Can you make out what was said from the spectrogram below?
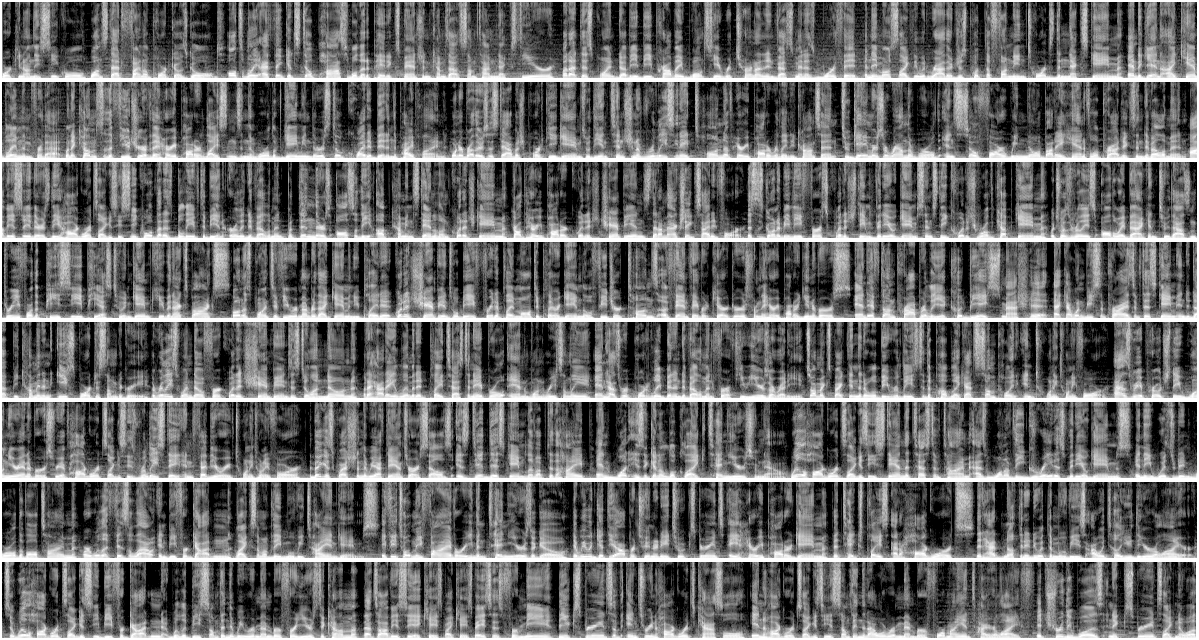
working on the sequel once that final port goes gold. Ultimately, I think it's still possible that a paid expansion comes out sometime next year, but at this point, WB probably won't see a return on investment as worth it, and they most likely would rather just put the funding towards the next game. And again, I can't blame them for that. When it comes to the future of the Harry Potter license in the world of gaming, there is still quite a bit in the pipeline. Warner Brothers established Portkey Games with the intention of releasing a ton of Harry Potter related content to gamers around the world, and so far we know about a handful of projects in development. Obviously, there's the Hogwarts Legacy sequel that is believed to be in early development, but then there's also the upcoming standalone Quidditch game called Harry Potter Quidditch Champions that I'm actually excited for. This is going to be the first Quidditch themed video game since the Quidditch World Cup game, which was released all the way back in 2003 for the PC, PS2, and GameCube and Xbox. Bonus points if you remember that game and you played it. Quidditch Champions will be a free-to-play multiplayer game that will feature tons of fan favorite characters from the Harry Potter universe, and if done properly, it could be a smash hit. Heck, I wouldn't be surprised if this game ended up becoming an esport to some degree. The release window for Quidditch Champions is still unknown, but it had a limited playtest in April and one recently, and has reportedly been in development for a few years already, so I'm expecting that it will be released to the public at some point in 2024. As we approach the one year anniversary of Hogwarts Legacy's release date in February of 2024, the biggest question that we have to answer ourselves is did this game live up to the hype, and what is it going to look like 10 years from now? Will Hogwarts Legacy stand the test of time as one of the greatest video games in the wizarding world of all time, or will it fizzle out and be forgotten like some of the movie tie-in games? If you told me five or even 10 years ago that we would get the opportunity to experience a Harry Potter game that takes place at a Hogwarts that had nothing to do with the movies, I would tell you that you're a liar. So will Hogwarts Legacy be forgotten? Will it be something that we remember for years to come? That's obviously a case-by-case -case basis. For me, the experience of entering Hogwarts Castle in Hogwarts Legacy is something that I will remember for my entire life. It truly was an experience like no other.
